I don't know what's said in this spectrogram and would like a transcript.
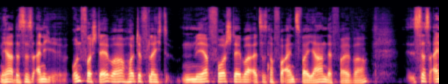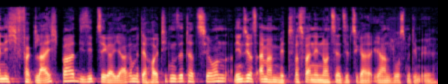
Ja, das ist eigentlich unvorstellbar. Heute vielleicht mehr vorstellbar, als es noch vor ein, zwei Jahren der Fall war. Ist das eigentlich vergleichbar, die 70er Jahre mit der heutigen Situation? Nehmen Sie uns einmal mit. Was war in den 1970er Jahren los mit dem Öl?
